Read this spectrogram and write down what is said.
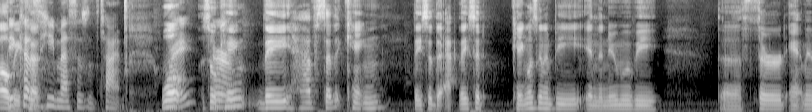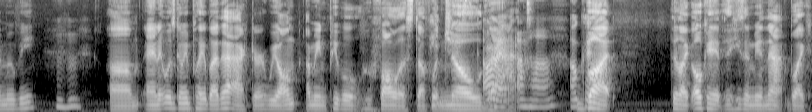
oh, because, because, he messes with time. well, right? so Or- Kang, they have said that Kang, they said that they said Kang was going to be in the new movie, the third Ant Man movie. Mm-hmm. Um, and it was going to be played by that actor. We all, I mean, people who follow this stuff would know All right, that. uh-huh. Okay. But they're like, okay, he's gonna be in that. But like,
